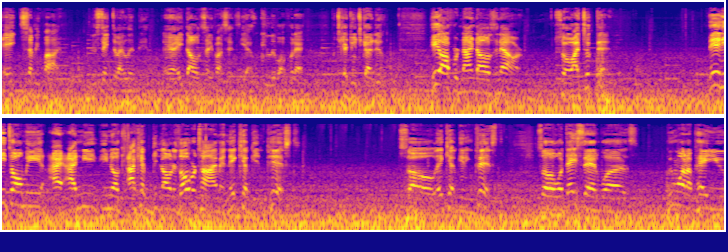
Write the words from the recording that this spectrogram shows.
eight seventy five in the state that I lived in. Yeah, eight dollars seventy five cents. Yeah, who can live off of that? But you gotta do what you gotta do. He offered nine dollars an hour, so I took that. Then he told me I, I need, you know, I kept getting all this overtime, and they kept getting pissed. So they kept getting pissed. So what they said was, we want to pay you,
